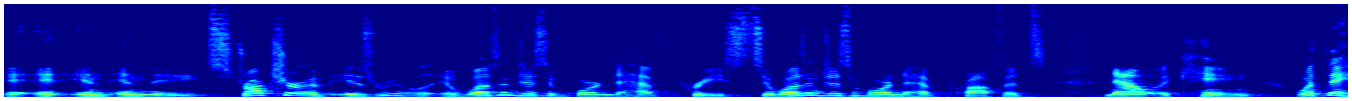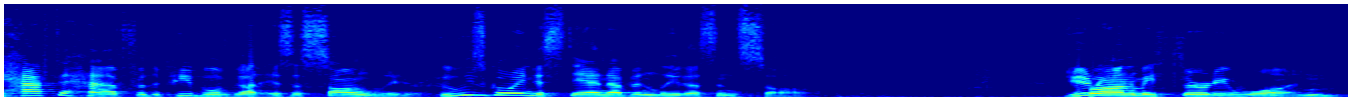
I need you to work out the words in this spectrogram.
in, in, the structure of Israel, it wasn't just important to have priests, it wasn't just important to have prophets, now a king. What they have to have for the people of God is a song leader. Who's going to stand up and lead us in song? Deuteronomy 31,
